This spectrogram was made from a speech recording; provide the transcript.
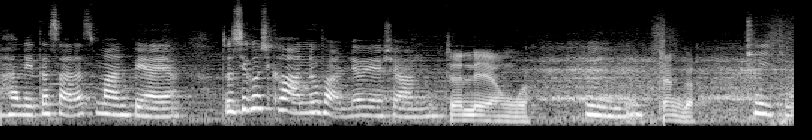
ਹਲੇ ਤਾਂ ਸਾਰਾ ਸਮਾਨ ਪਿਆ ਆ। ਤੁਸੀਂ ਕੁਝ ਖਾਣ ਨੂੰ ਫੜ ਲਿਓ ਆ ਸ਼ਾਮ ਨੂੰ। ਚੱਲ ਲੈ ਆਉਂਗਾ ਹੂੰ। ਚੰਗਾ। ਠੀਕ ਹੈ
